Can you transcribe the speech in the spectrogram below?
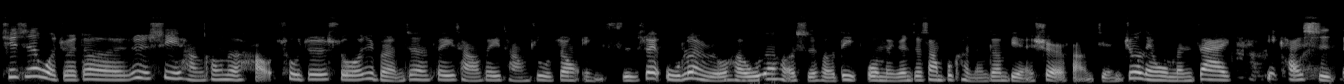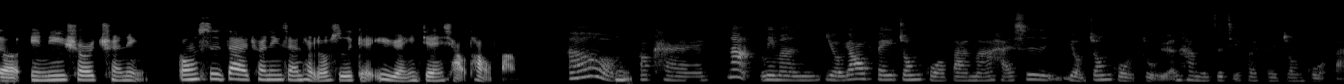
其实我觉得日系航空的好处就是说，日本人真的非常非常注重隐私，所以无论如何，无论何时何地，我们原则上不可能跟别人 share 房间。就连我们在一开始的 initial training，公司在 training center 都是给一人一间小套房。哦、oh，OK，那你们有要飞中国班吗？还是有中国组员他们自己会飞中国班？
